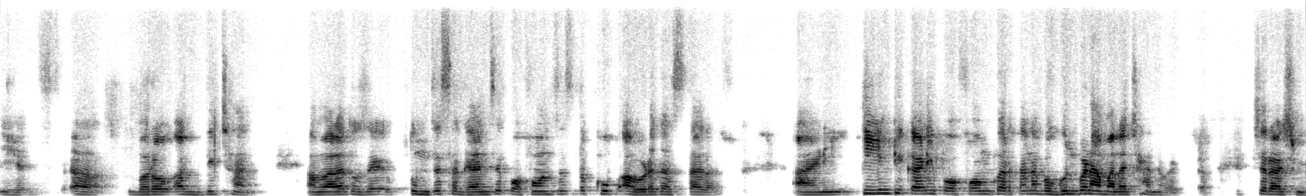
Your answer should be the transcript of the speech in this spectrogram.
येस बरोबर अगदी छान. आम्हाला तुझे तुमचे सगळ्यांचे परफॉर्मन्सेस तर खूप आवडत असतातच. आणि तीन ठिकाणी परफॉर्म करताना बघून पण आम्हाला छान वाटतं. रश्मी.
